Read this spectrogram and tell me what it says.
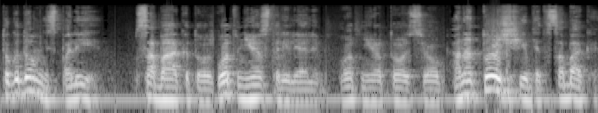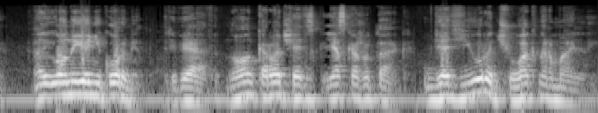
Только дом не спали. Собака тоже. Вот в нее стреляли. Вот в нее то все. Она тощая, эта собака. А он ее не кормит. Ребята, ну он, короче, я скажу так. Дядя Юра чувак нормальный.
